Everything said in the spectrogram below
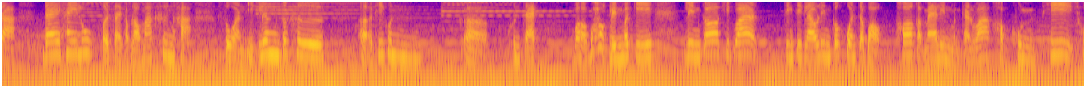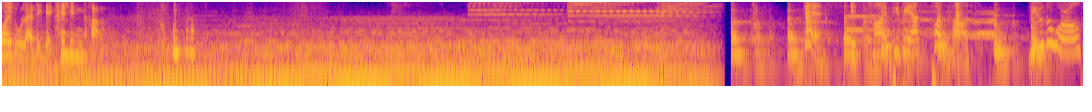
จะได้ให้ลูกเปิดใจกับเรามากขึ้นค่ะ ส่วนอีกเรื่องก็คืออที่คุณคุณแจ็ค บอกลินเมื่อกี้ ลินก็คิดว่าจริง ๆ แล้วลินก็ควรจะบอกพ่อกับแม่ลินเหมือนกันว่า ขอบคุณที่ช่วยดูแลเด็ก ๆ ให้ลินนะคะขอบคุณค่ะ This is Thai PBS Podcast. View the world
